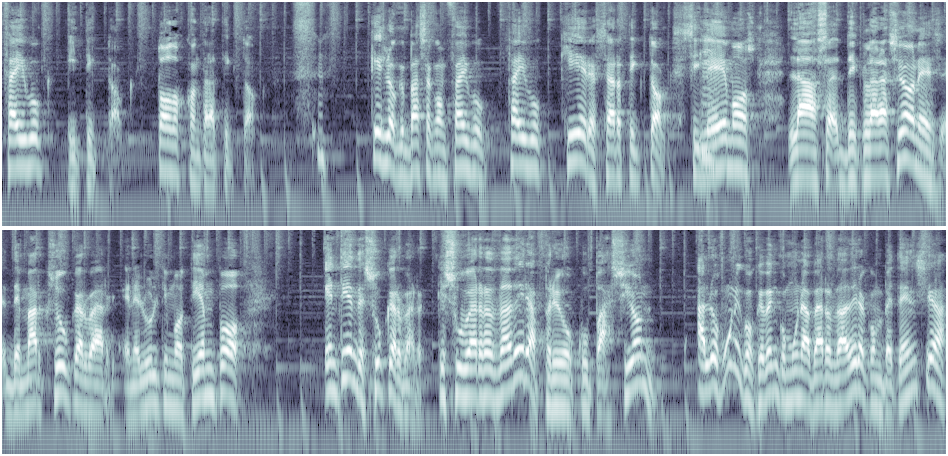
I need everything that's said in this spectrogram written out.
Facebook y TikTok. Todos contra TikTok. ¿Qué es lo que pasa con Facebook? Facebook quiere ser TikTok. Si leemos las declaraciones de Mark Zuckerberg en el último tiempo, entiende Zuckerberg que su verdadera preocupación, a los únicos que ven como una verdadera competencia,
